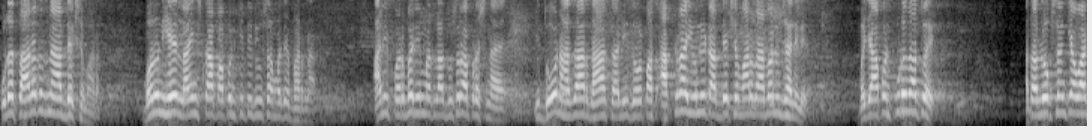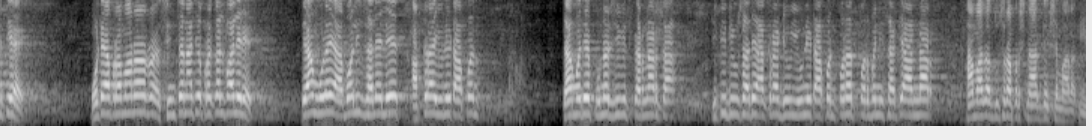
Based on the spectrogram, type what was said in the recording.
पुढं चालतच नाही अध्यक्ष महाराज म्हणून हे लाईन स्टाफ आपण किती दिवसामध्ये भरणार? आणि परभणीमधला दुसरा प्रश्न आहे की दोन हजार दहा साली जवळपास अकरा युनिट अध्यक्ष महाराज अबॅल्यूज झालेले आहेत. म्हणजे आपण पुढे जातोय. आता लोकसंख्या वाढती आहे. मोठ्या प्रमाणावर सिंचनाचे प्रकल्प आलेले आहेत. त्यामुळे अबॉलिश झालेले अकरा युनिट आपण त्यामध्ये पुनर्जीवित करणार का? किती दिवसात हे अकरा ड्यू युनिट आपण परत परभणीसाठी आणणार? हा माझा दुसरा प्रश्न आहे, अध्यक्ष महाराज.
